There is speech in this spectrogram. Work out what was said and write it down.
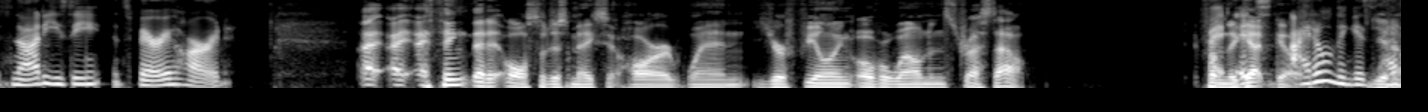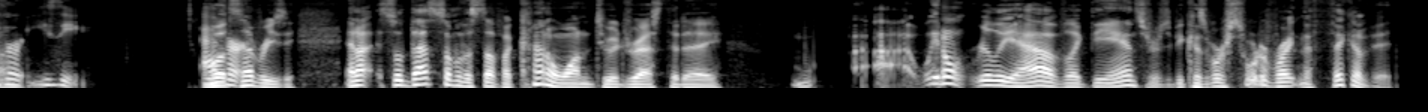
It's not easy. It's very hard. I- I think that it also just makes it hard when you're feeling overwhelmed and stressed out from the get go. I don't think it's you know? ever easy. Ever. Well, it's never easy, and I, so that's some of the stuff I kind of wanted to address today. I- we don't really have like the answers because we're sort of right in the thick of it.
